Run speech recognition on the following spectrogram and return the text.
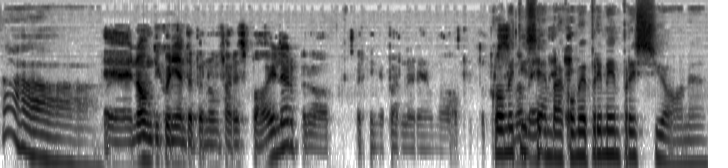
Ah, Eh, non dico niente per non fare spoiler, però perché ne parleremo appunto come ti sembra come prima impressione?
